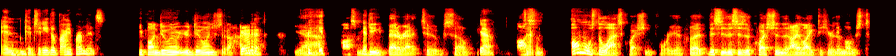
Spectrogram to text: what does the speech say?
and mm-hmm. continue to buy apartments. Keep on doing what you're doing. Just at a higher yeah, yeah. awesome. Yeah. getting better at it too. So yeah. Awesome. exactly almost the last question for you, but this is this is a question that I like to hear the most.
